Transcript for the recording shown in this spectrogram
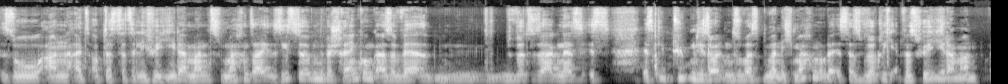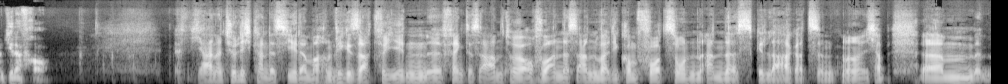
so an, als ob das tatsächlich für jedermann zu machen sei. Siehst du irgendeine Beschränkung? Also wer würdest du sagen, es ist, es gibt Typen, die sollten sowas lieber nicht machen, oder ist das wirklich etwas für jedermann und jeder Frau? Ja, natürlich kann das jeder machen. Wie gesagt, für jeden äh, fängt das Abenteuer auch woanders an, weil die Komfortzonen anders gelagert sind. Ne? Ich habe ähm,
